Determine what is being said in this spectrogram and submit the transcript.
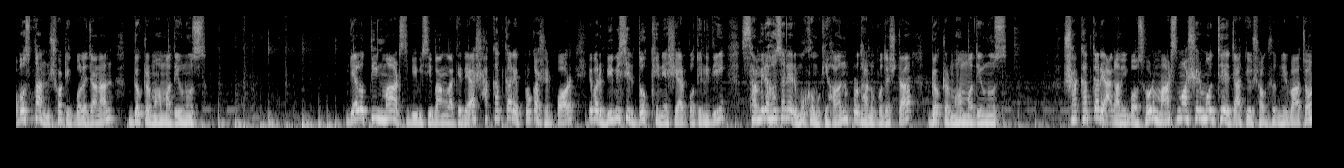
অবস্থান সঠিক বলে জানান ডক্টর মোহাম্মদ ইউনুস। গেল তিন মার্চ বিবিসি বাংলাকে দেয়া সাক্ষাৎকারে প্রকাশের পর এবার বিবিসির দক্ষিণ এশিয়ার প্রতিনিধি সামিরা হোসেনের মুখোমুখি হন প্রধান উপদেষ্টা ডক্টর মোহাম্মদ ইউনুস। সাক্ষাৎকারে আগামী বছর মার্চ মাসের মধ্যে জাতীয় সংসদ নির্বাচন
